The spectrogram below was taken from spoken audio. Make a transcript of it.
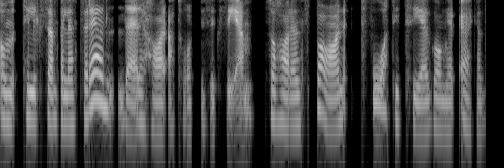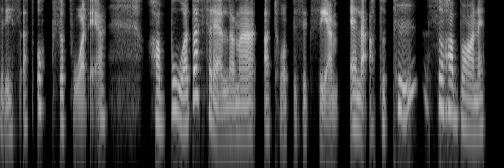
om till exempel en förälder har atopiskt eksem så har ens barn två till tre gånger ökad risk att också få det. Har båda föräldrarna atopiskt eksem eller atopi så har barnet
